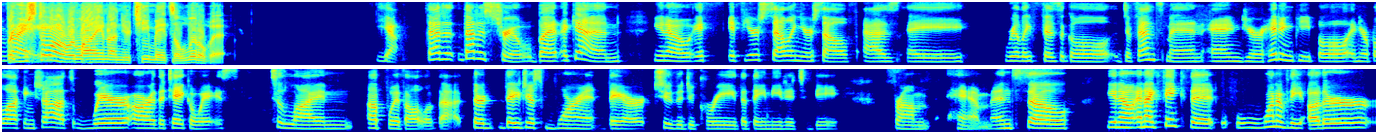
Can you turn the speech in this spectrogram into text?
but you still are relying on your teammates a little bit Yeah. That is, that is true. But again, you know, if if you're selling yourself as a really physical defenseman and you're hitting people and you're blocking shots, where are the takeaways to line up with all of that? They're they just weren't there to the degree that they needed to be from him. And so, you know, and I think that one of the other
